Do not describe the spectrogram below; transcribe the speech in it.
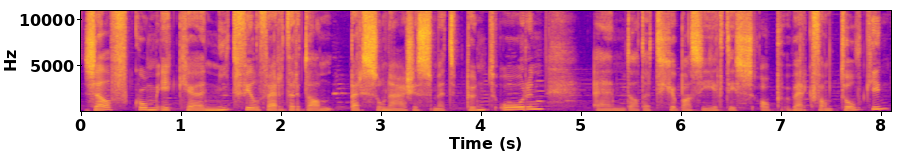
Zelf kom ik eh, niet veel verder dan personages met puntoren en dat het gebaseerd is op werk van Tolkien.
